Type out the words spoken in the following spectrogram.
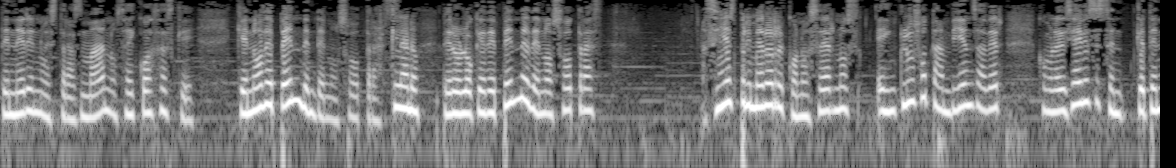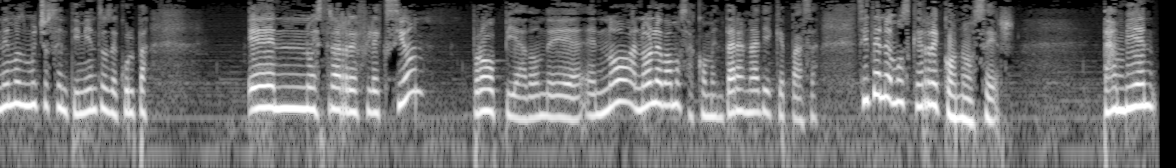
tener en nuestras manos. Hay cosas que, que no dependen de nosotras. Claro. Pero lo que depende de nosotras sí es primero reconocernos e incluso también saber, como le decía, hay veces que tenemos muchos sentimientos de culpa. En nuestra reflexión propia, donde eh, no, no le vamos a comentar a nadie qué pasa, sí tenemos que reconocer también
